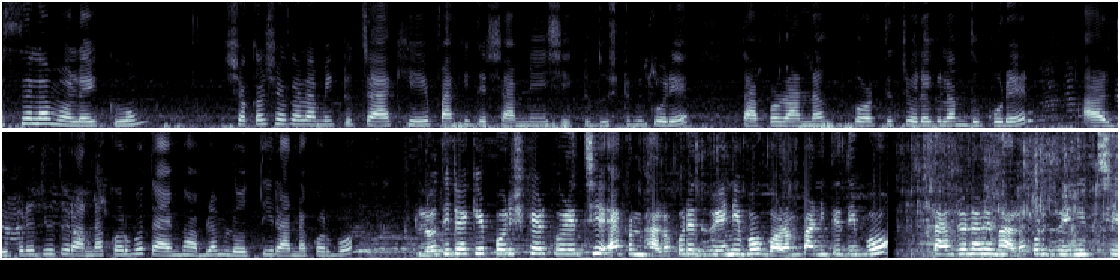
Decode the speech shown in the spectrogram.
আসসালামু আলাইকুম। সকাল সকাল আমি একটু চা খেয়ে পাখিদের সামনে এসে একটু দুষ্টুমি করে তারপর রান্না করতে চলে গেলাম দুপুরের। আর দুপুরে যেহেতু রান্না করব, তাই আমি ভাবলাম লতি রান্না করব। লতিটাকে পরিষ্কার করেছি, এখন ভালো করে ধুয়ে নিব, গরম পানিতে দিব। তার জন্য আমি ভালো করে ধুয়ে নিচ্ছি।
